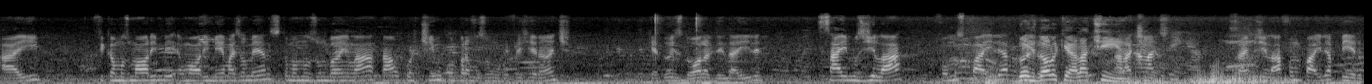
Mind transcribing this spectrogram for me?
Aí ficamos uma hora e meia, uma hora e meia mais ou menos, tomamos um banho lá, tal, curtimos, compramos um refrigerante, que é 2 dólares dentro da ilha. Saímos de lá, fomos para a ilha Dois Pero. dólares o quê? A latinha. A latinha. latinha. Saímos de lá, fomos para a ilha Pero.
